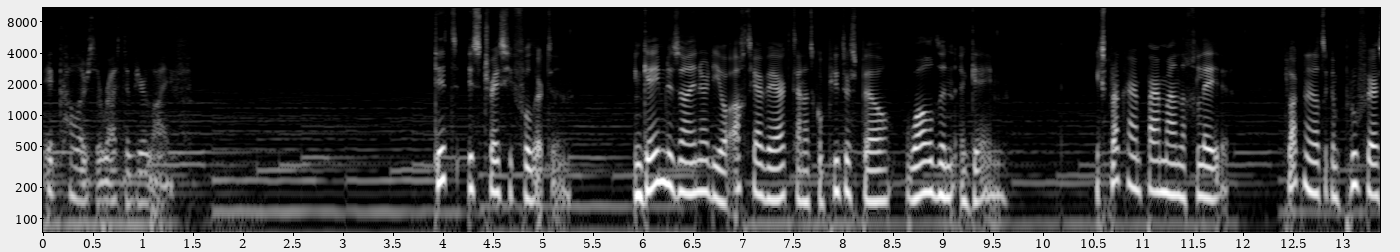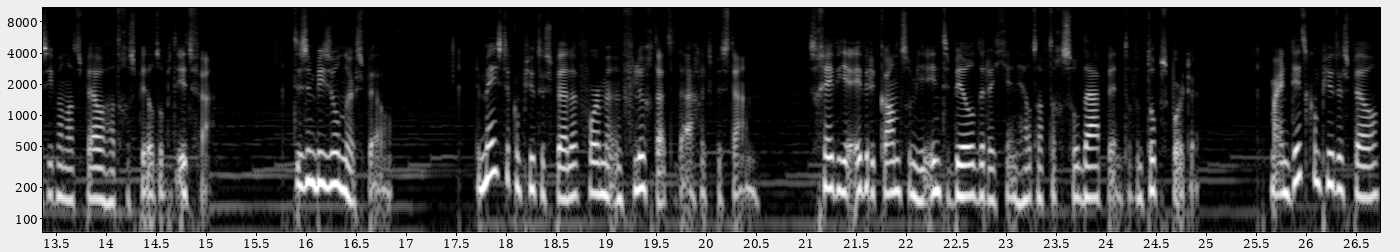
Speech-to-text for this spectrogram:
it colors the rest of your life Dit is Tracy Fullerton, een game designer die al acht jaar werkt aan het computerspel Walden a Game. Ik sprak haar een paar maanden geleden, vlak nadat ik een proefversie van dat spel had gespeeld op het ITVA. Het is een bijzonder spel. De meeste computerspellen vormen een vlucht uit het dagelijks bestaan. Ze geven je even de kans om je in te beelden dat je een heldhaftige soldaat bent of een topsporter. Maar in dit computerspel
